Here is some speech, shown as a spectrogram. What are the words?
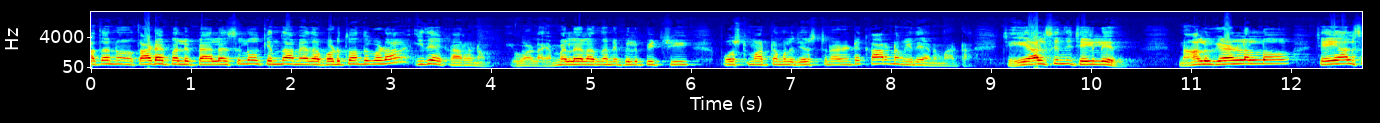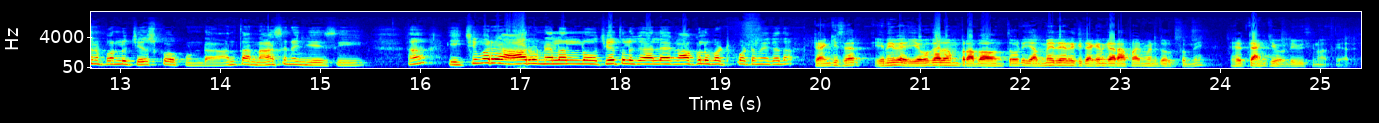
అతను తాడేపల్లి ప్యాలెస్లో కింద మీద పడుతోంది కూడా ఇదే కారణం. ఇవాళ ఎమ్మెల్యేలందరినీ పిలిపించి పోస్ట్ మార్టంలు చేస్తున్నాడంటే కారణం ఇదే అన్నమాట. చేయాల్సింది చేయలేదు. నాలుగేళ్ళలో చేయాల్సిన పనులు చేసుకోకుండా అంతా నాశనం చేసి ఈ చివరి ఆరు నెలల్లో చేతులు గాలేక ఆకులు పట్టుకోవటమే కదా. Thank you sir anyway Yuvagalam ప్రభావంతో ఎమ్మెల్యేలకి జగన్ గారి అపాయింట్మెంట్ దొరుకుతుంది. థ్యాంక్ యూ డివి శ్రీనివాస్ గారు.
